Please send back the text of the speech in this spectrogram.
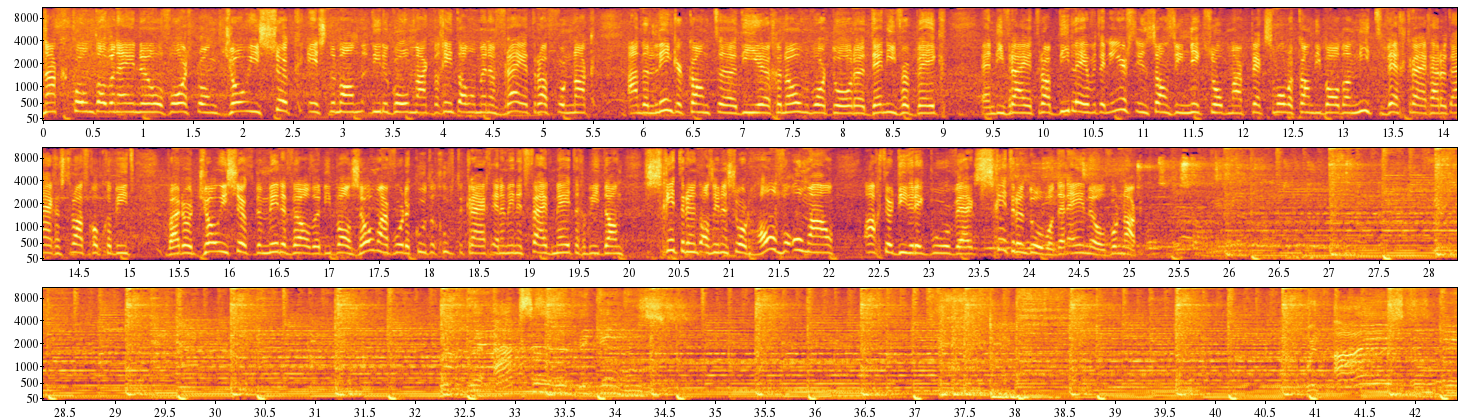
Nak komt op een 1-0 voorsprong. Joey Suk is de man die de goal maakt. Begint allemaal met een vrije trap voor Nak. Aan de linkerkant uh, die uh, genomen wordt door uh, Danny Verbeek. En die vrije trap die levert in eerste instantie niks op. Maar Pek Zwolle kan die bal dan niet wegkrijgen uit het eigen strafschopgebied. Waardoor Joey Suk, de middenvelder, die bal zomaar voor de te krijgt. En hem in het 5 meter gebied dan schitterend als in een soort halve omhaal achter Diederik Boer werkt. Schitterend doelpunt en 1-0 voor NAC. Absolute beginners. With eyes completely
